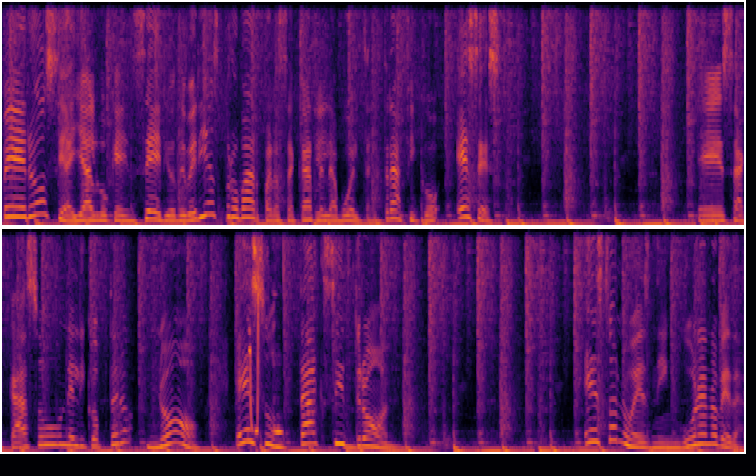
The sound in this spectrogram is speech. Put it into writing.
Pero si hay algo que en serio deberías probar para sacarle la vuelta al tráfico, es esto. ¿Es acaso un helicóptero? No, es un taxi drone. Esto no es ninguna novedad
